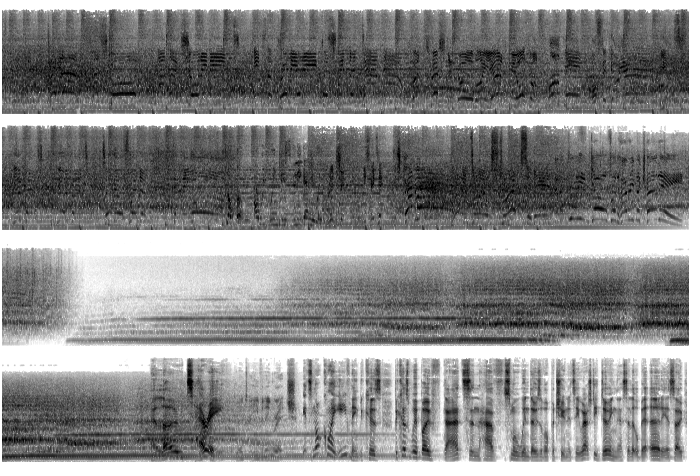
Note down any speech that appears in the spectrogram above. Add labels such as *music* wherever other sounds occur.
In. Going in. Yes, you bet, you bet. 2 0 Swindon. Danny Ward. No problem. I will win this league anyway. Richard, he's hit it. It's Cradwell. Colin Doyle strikes again. And a brilliant goal Terry. Good evening, Rich. It's not quite evening because because we're both dads and have small windows of opportunity. We're actually doing this a little bit earlier, so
